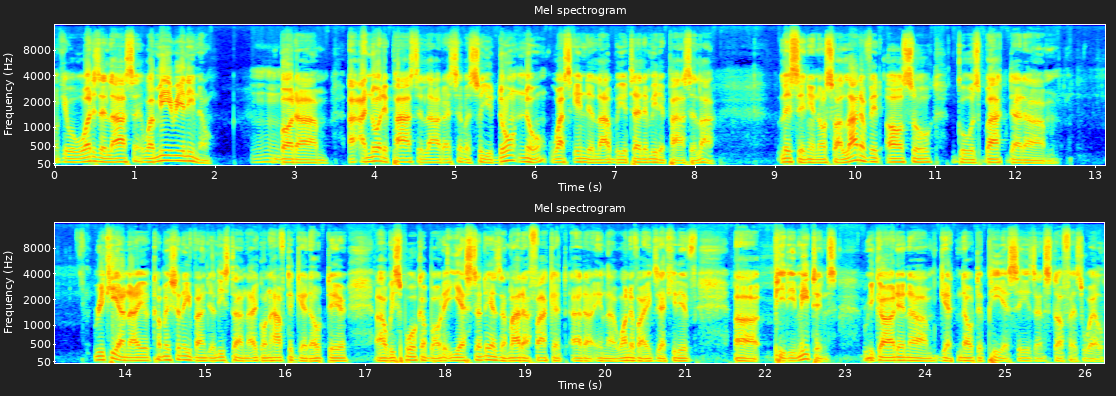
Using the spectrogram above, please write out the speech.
Okay, well, what does the law say? Well, me really know. But um, I, I know they passed the law. I said, well, so you don't know what's in the law, but you're telling me they passed the law. Listen, you know, so a lot of it also goes back that um, Ricky and I, Commissioner Evangelista and I, are going to have to get out there. Uh, we spoke about it yesterday, as a matter of fact, at, at a, in a, one of our executive uh, PD meetings regarding um, getting out the PSAs and stuff as well,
